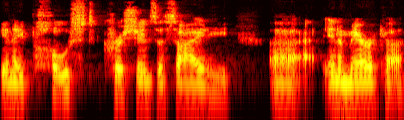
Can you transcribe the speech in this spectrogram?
in a post-Christian society uh, in America,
